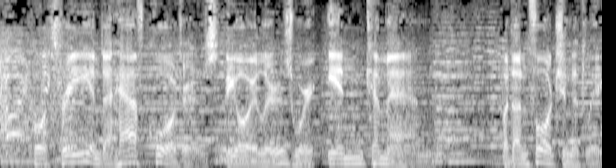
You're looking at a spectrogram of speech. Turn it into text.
scored. For three and a half quarters, the Oilers were in command. But unfortunately,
